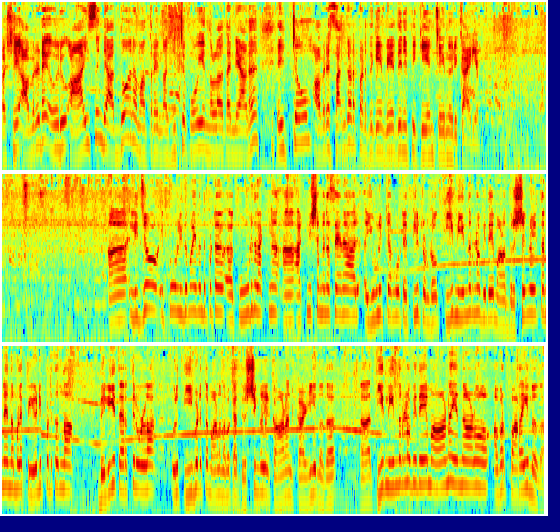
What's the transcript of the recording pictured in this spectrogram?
പക്ഷേ അവരുടെ ഒരു ആയുസിന്റെ അധ്വാനം അത്രയും നശിച്ചു പോയി എന്നുള്ളത് തന്നെയാണ് ഏറ്റവും അവരെ സങ്കടപ്പെടുത്തുകയും വേദനിപ്പിക്കുകയും ചെയ്യുന്ന ഒരു കാര്യം. ലിജോ ഇപ്പോൾ ഇതുമായി ബന്ധപ്പെട്ട് കൂടുതൽ അഗ്ന അഗ്നിശമന സേന യൂണിറ്റ് അങ്ങോട്ട് എത്തിയിട്ടുണ്ടോ? തീ നിയന്ത്രണ വിധേയമാണ്. ദൃശ്യങ്ങളിൽ തന്നെ നമ്മളെ പേടിപ്പെടുത്തുന്ന വലിയ തരത്തിലുള്ള ഒരു തീപിടുത്തമാണ് നമുക്ക് ആ ദൃശ്യങ്ങളിൽ കാണാൻ കഴിയുന്നത്. തീ നിയന്ത്രണ വിധേയമാണ് എന്നാണോ അവർ പറയുന്നത്?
